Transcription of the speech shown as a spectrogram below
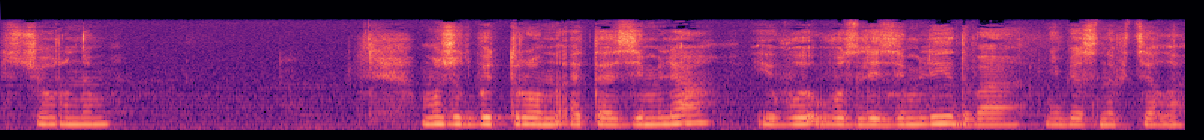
с черным. Может быть, трон – это земля, и возле земли два небесных тела.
